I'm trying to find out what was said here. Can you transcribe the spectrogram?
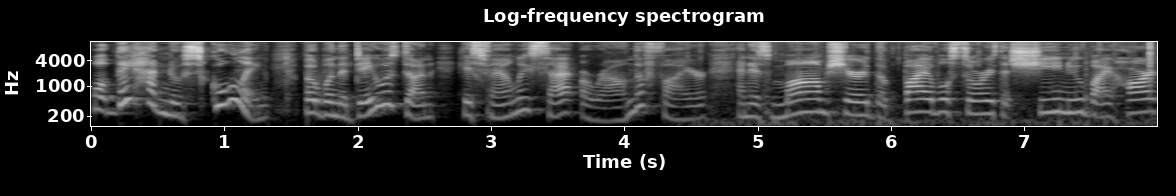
well, they had no schooling, but when the day was done, his family sat around the fire and his mom shared the Bible stories that she knew by heart.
